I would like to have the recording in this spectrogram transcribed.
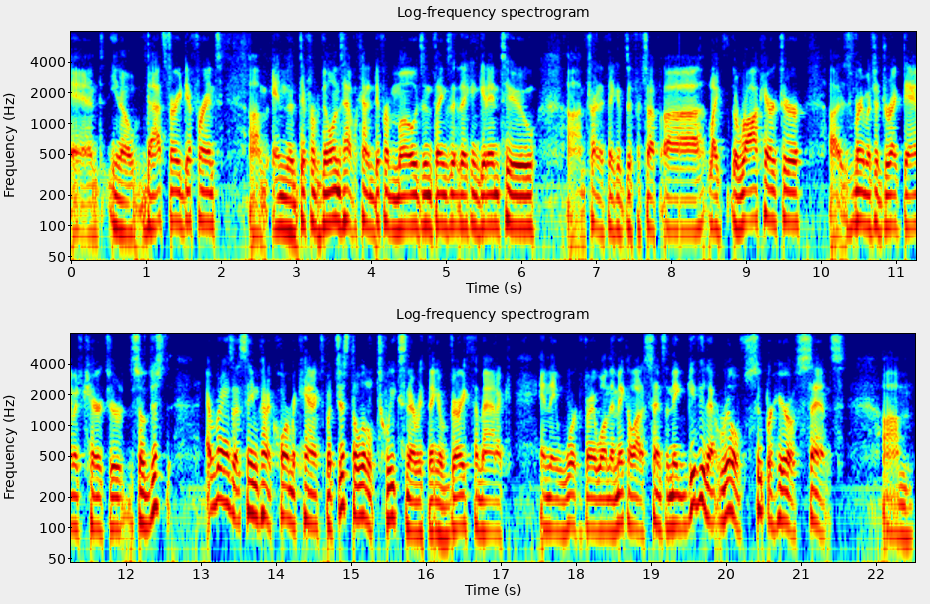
and you know that's very different. Um, and the different villains have kind of different modes and things that they can get into. Uh, i'm trying to think of different stuff. Uh, like the Ra character uh, is very much a direct damage character. So just everybody has that same kind of core mechanics, but just the little tweaks and everything are very thematic and they work very well and they make a lot of sense and they give you that real superhero sense, um,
